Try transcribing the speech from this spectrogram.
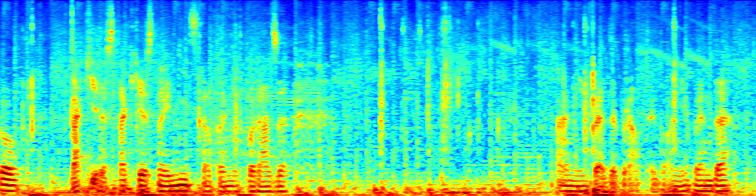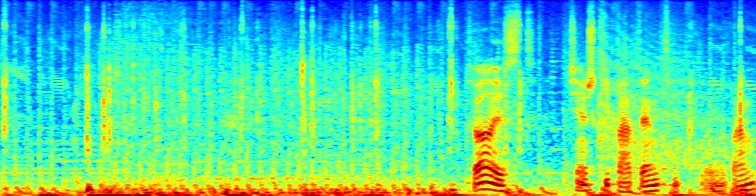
no, tak jest, tak jest, no i nic na to nie poradzę. A nie będę brał tego, nie będę. To jest ciężki patent, powiem wam.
